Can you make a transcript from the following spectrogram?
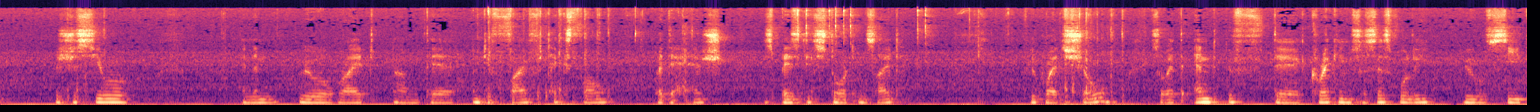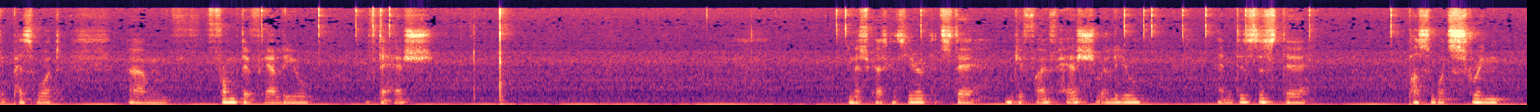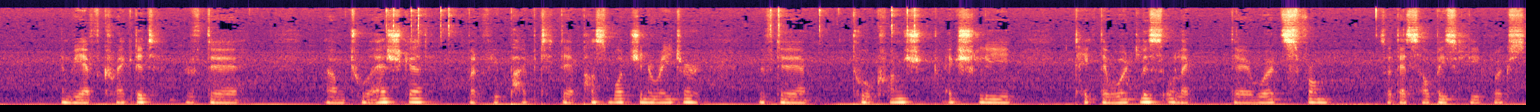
which is 0 and then we will write um, the MD5 text file where the hash is basically stored inside. We write show so at the end if the cracking successfully we will see the password um, from the value of the hash and as you guys can see here that's the MD5 hash value and this is the password string and we have cracked it with the um, tool hashcat but we piped the password generator with the tool crunch to actually take the word list or like the words from. So that's how basically it works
